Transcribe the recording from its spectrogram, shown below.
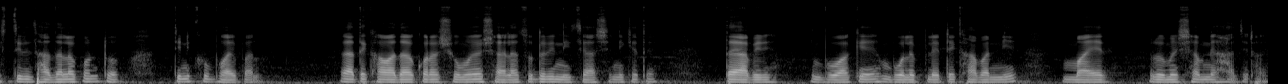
স্ত্রীর ঝাঁঝালো কণ্ঠ তিনি খুব ভয় পান। রাতে খাওয়া দাওয়া করার সময়ও শায়লা চৌধুরী নিচে আসেনি খেতে। তাই আবির বোয়াকে বলে প্লেটে খাবার নিয়ে মায়ের রুমের সামনে হাজির হয়।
